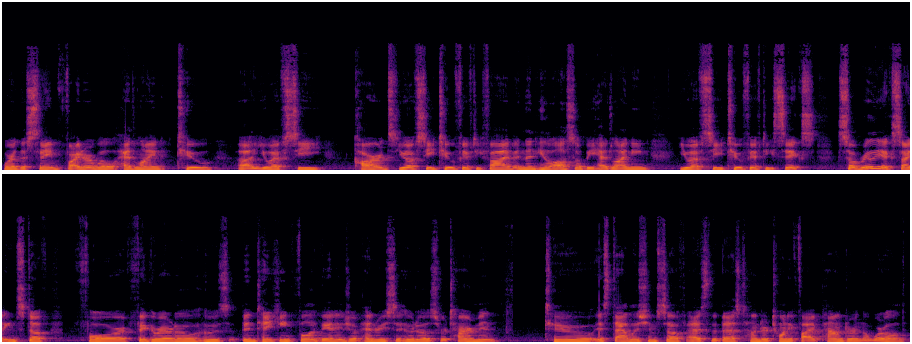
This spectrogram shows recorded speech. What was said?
where the same fighter will headline two uh, UFC cards, UFC 255, and then he'll also be headlining UFC 256. So, really exciting stuff for Figueiredo, who's been taking full advantage of Henry Cejudo's retirement to establish himself as the best 125 pounder in the world.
